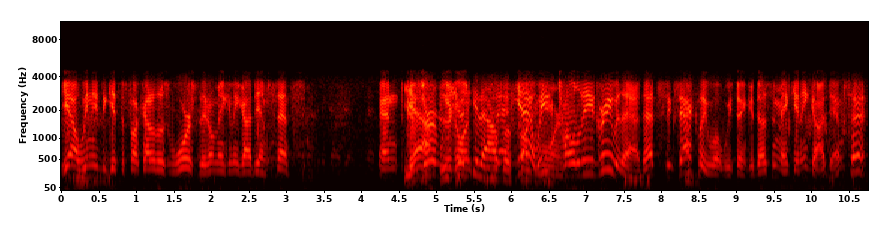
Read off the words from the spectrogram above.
"Yeah, we need to get the fuck out of those wars. They don't make any goddamn sense." And Yeah, conservatives are going, get out of "That- "Yeah, we wars." totally agree with that. That's exactly what we think. It doesn't make any goddamn sense."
